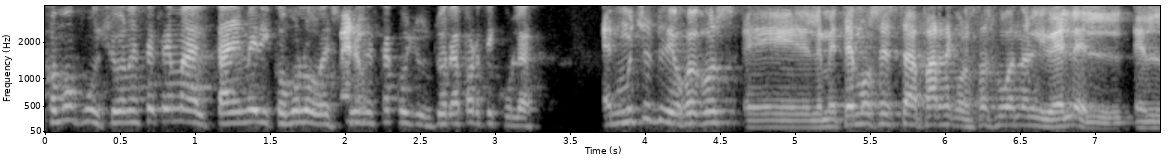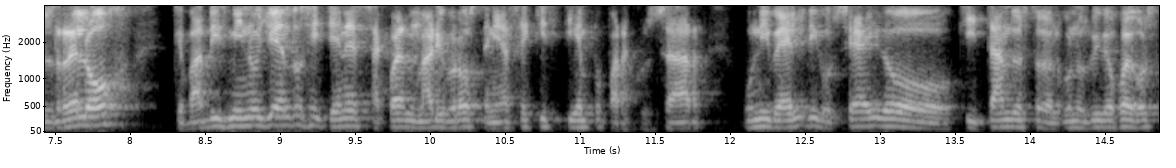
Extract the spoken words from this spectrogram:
¿Cómo funciona este tema del timer y cómo lo ves tú en esta coyuntura particular? En muchos videojuegos eh, le metemos esta parte cuando estás jugando el nivel, el, el reloj que va disminuyendo. Si tienes, ¿se acuerdan? Mario Bros. tenías X tiempo para cruzar un nivel. Digo, se ha ido quitando esto de algunos videojuegos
